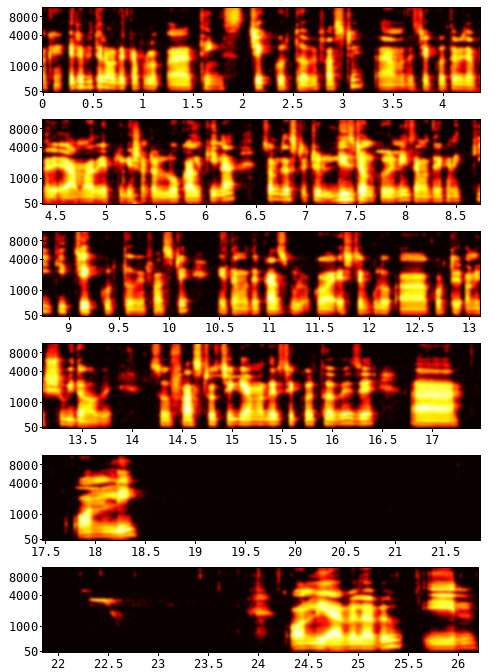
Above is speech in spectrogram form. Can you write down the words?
ওকে এটার ভিতরে আমাদের কাপল অফ থিংস চেক করতে হবে ফার্স্টে আমাদের চেক করতে হবে যে আপনার আমার অ্যাপ্লিকেশনটা লোকাল কিনা। সো আমি জাস্ট একটু লিস্ট ডাউন করে নিই যে আমাদের এখানে কি কি চেক করতে হবে ফার্স্টে এতে আমাদের কাজগুলো স্টেপগুলো করতে অনেক সুবিধা হবে। সো ফার্স্ট হচ্ছে গিয়ে আমাদের চেক করতে হবে যে only only available in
